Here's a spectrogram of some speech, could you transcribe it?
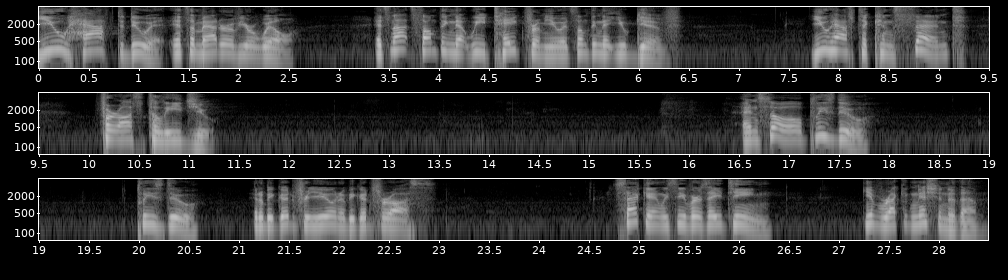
You have to do it. It's a matter of your will. It's not something that we take from you, it's something that you give. You have to consent for us to lead you. And so, please do. Please do. It'll be good for you and it'll be good for us. Second, we see verse 18 give recognition to them,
